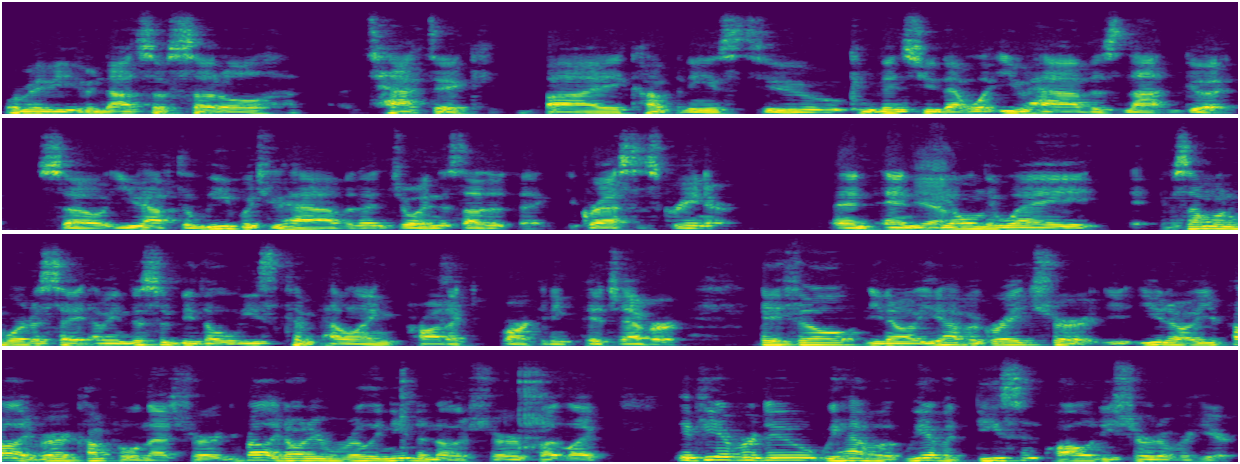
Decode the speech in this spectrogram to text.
or maybe even not so subtle tactic by companies to convince you that what you have is not good so you have to leave what you have and then join this other thing. The grass is greener. And and yeah. the only way if someone were to say, I mean, this would be the least compelling product marketing pitch ever. Hey Phil, you know, you have a great shirt. You, you know, you're probably very comfortable in that shirt. You probably don't even really need another shirt, but like if you ever do, we have a we have a decent quality shirt over here.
